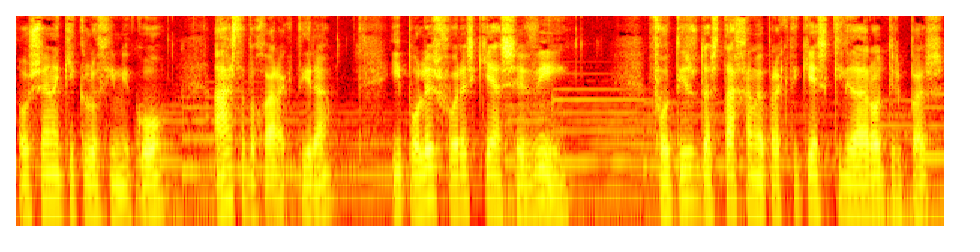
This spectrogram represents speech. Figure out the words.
ως ένα κυκλοθυμικό, άστατο χαρακτήρα ή πολλές φορές και ασεβή, φωτίζοντας τάχα με πρακτικές κλειδαρότρυπας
